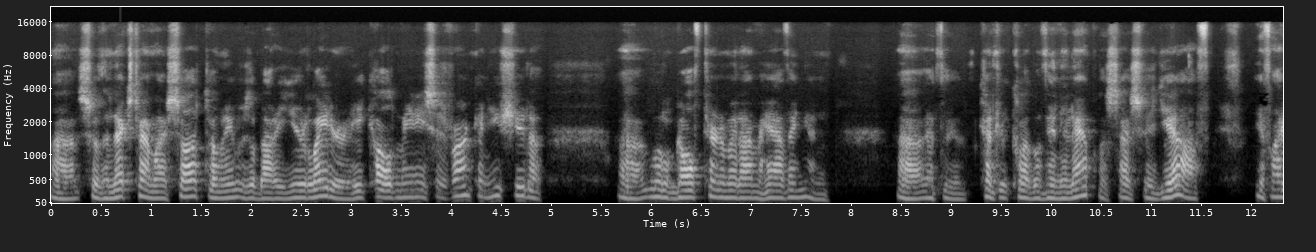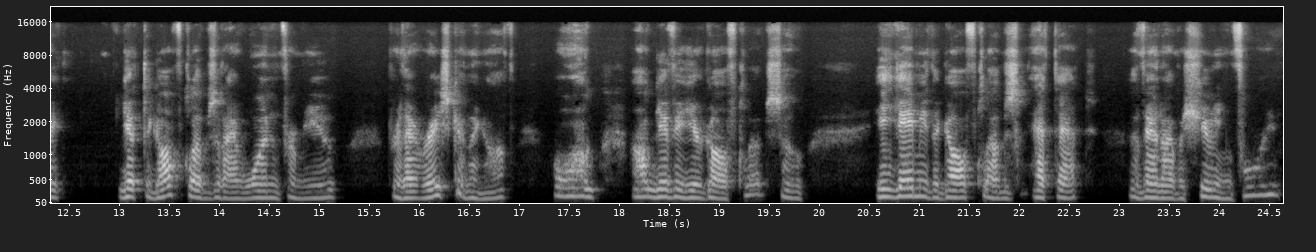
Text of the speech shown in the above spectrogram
uh, so the next time I saw Tony it was about a year later. He called me and he says, Ron, can you shoot a, a little golf tournament I'm having and uh, at the Country Club of Indianapolis? I said, yeah, if, if I get the golf clubs that I won from you for that race coming off, oh, I'll, I'll give you your golf clubs. So he gave me the golf clubs at that event I was shooting for him.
